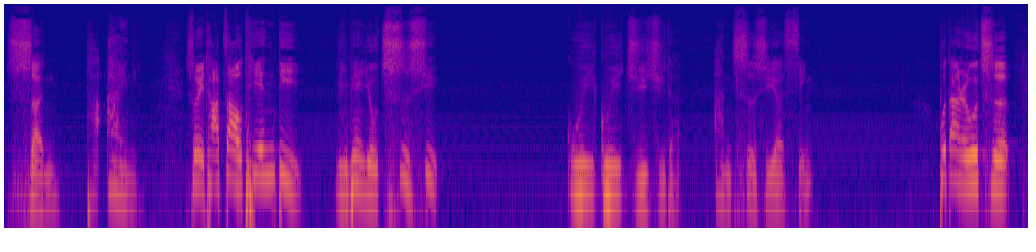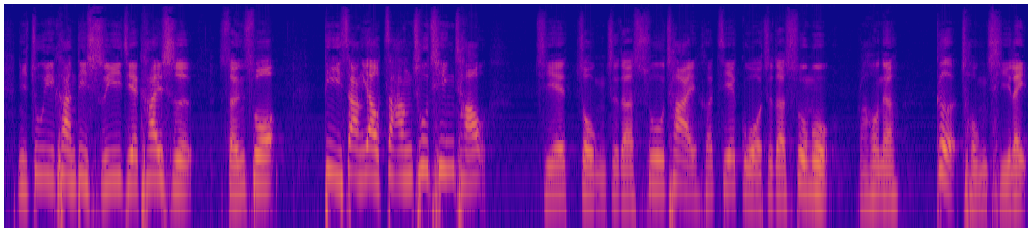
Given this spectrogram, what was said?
神他爱你，所以他造天地里面有次序，规规矩矩的按次序而行。不但如此，你注意看第十一节开始，神说：“地上要长出青草，结种子的蔬菜和结果子的树木，然后呢，各从其类。”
